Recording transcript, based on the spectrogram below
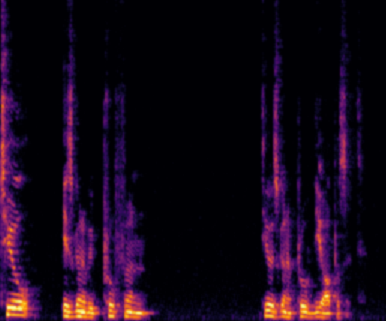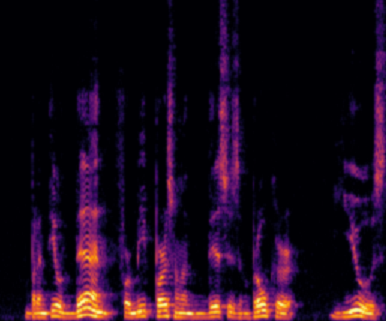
till is going to be proven, till is going to prove the opposite. But until then, for me personally, this is a broker used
